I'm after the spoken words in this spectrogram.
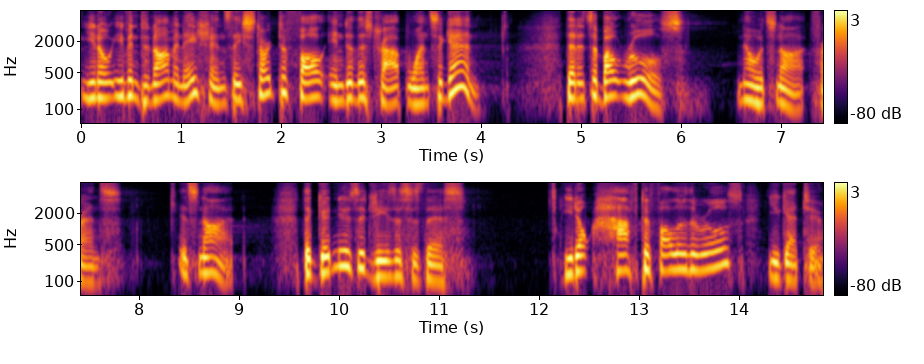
you know, even denominations, they start to fall into this trap once again. That it's about rules. No, it's not, friends. It's not. The good news of Jesus is this you don't have to follow the rules, you get to.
